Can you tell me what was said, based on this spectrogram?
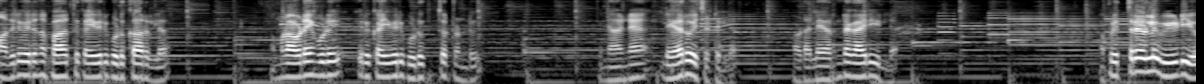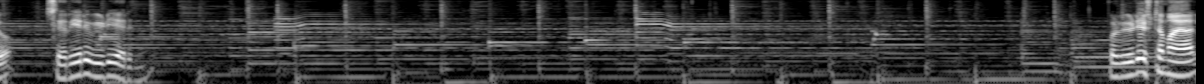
മതിൽ വരുന്ന ഭാഗത്ത് കൈവരി കൊടുക്കാറില്ല. നമ്മൾ അവിടെയും കൂടി ഒരു കൈവരി കൊടുത്തിട്ടുണ്ട്. പിന്നെ അതിനെ ലെയർ വെച്ചിട്ടില്ല. അവിടെ ലെയറിന്റെ കാര്യമില്ല. അപ്പോൾ ഇത്രയുള്ള വീഡിയോ ചെറിയൊരു വീഡിയോ ആയിരുന്നു. അപ്പോൾ വീഡിയോ ഇഷ്ടമായാൽ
